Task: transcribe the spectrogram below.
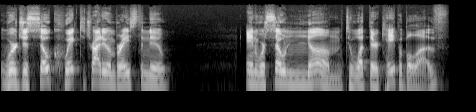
we're just so quick to try to embrace the new, and we're so numb to what they're capable of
